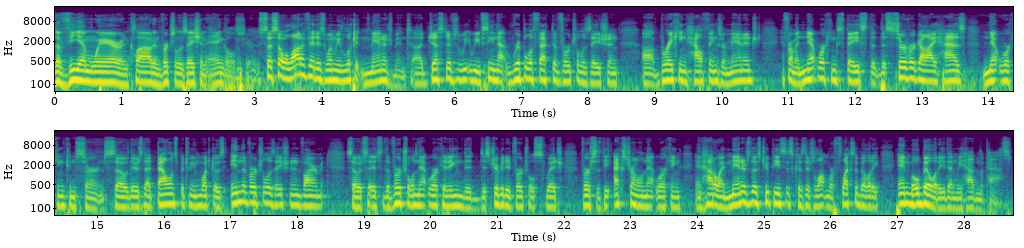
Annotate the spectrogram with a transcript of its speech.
the VMware and cloud and virtualization angles here? So, so a lot of it is when we look at management. Uh, just as we, have seen that ripple effect of virtualization uh, breaking how things are managed. From a networking space, the, the server guy has networking concerns. So there's that balance between what goes in the virtualization environment. So it's, it's the virtual networking, the distributed virtual switch versus the external networking, and how do I manage those two pieces because there's a lot more flexibility and mobility than we had in the past.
